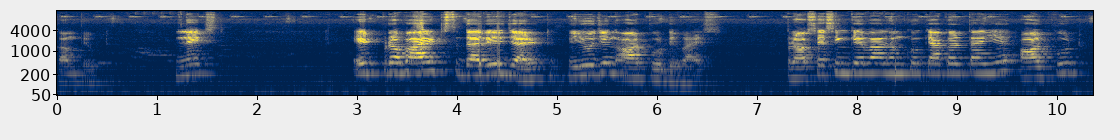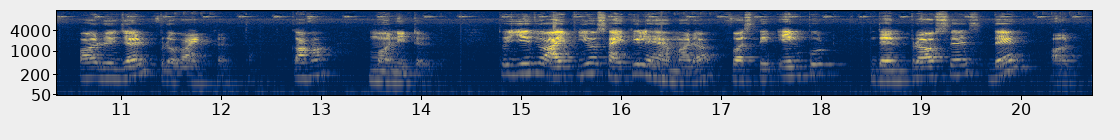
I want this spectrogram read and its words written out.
computer next it provides the result using output device processing के बाद हमको क्या करता है ये? आउटपुट और रिज़ल्ट प्रोवाइड करता कहाँ? मॉनिटर तो ये जो आईपीओ साइकिल है हमारा firstly input then process then output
